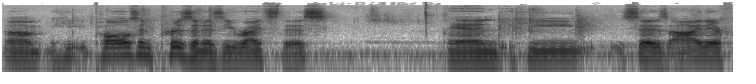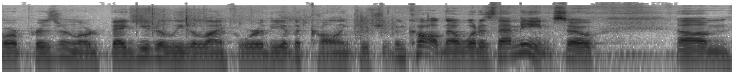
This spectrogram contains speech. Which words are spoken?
um, he, Paul's in prison as he writes this. And he says, I, therefore, prisoner and Lord, beg you to lead a life worthy of the calling to which you've been called. Now, what does that mean? So, um,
